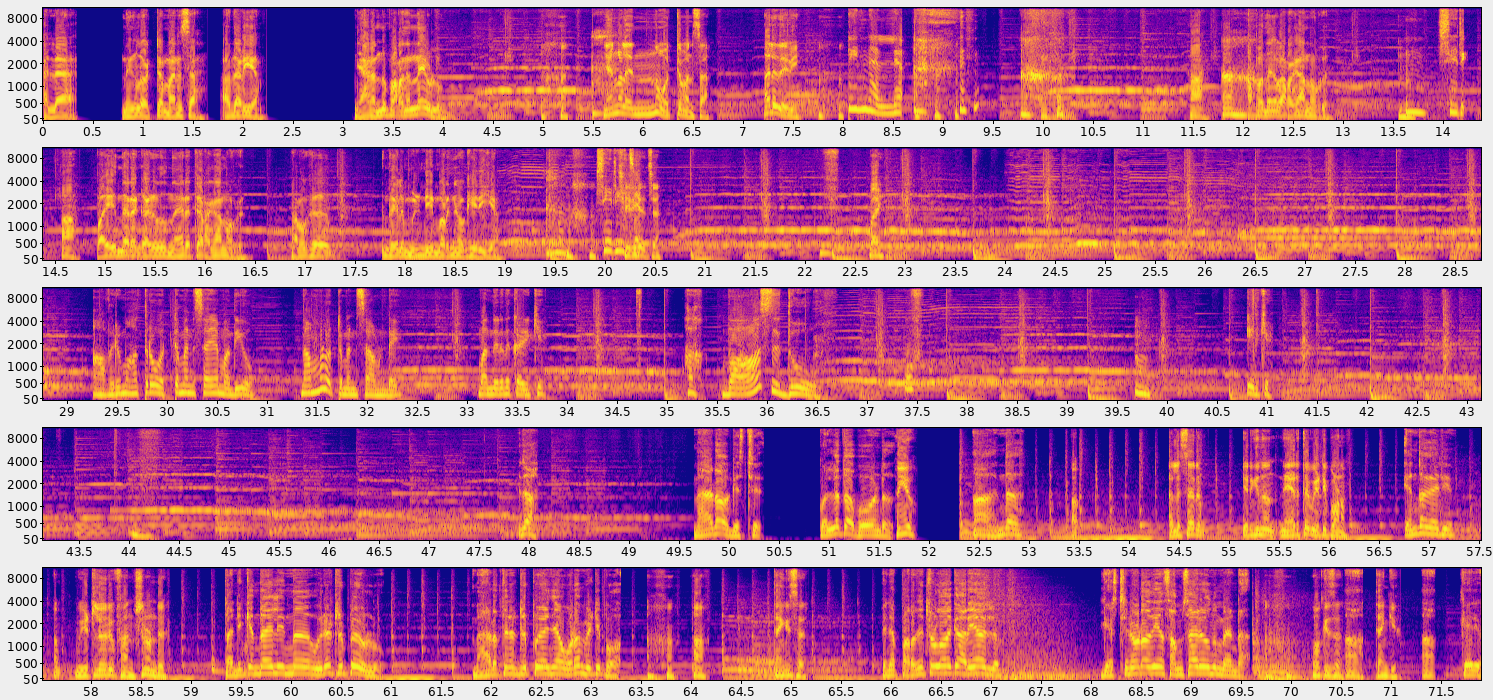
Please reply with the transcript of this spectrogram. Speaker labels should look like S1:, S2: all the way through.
S1: അല്ല നിങ്ങൾ ഒറ്റ മനസ്സാ. അതറിയാം. ഞാനൊന്ന് പറഞ്ഞേ ഉള്ളൂ.
S2: ഞങ്ങൾ എന്നും ഒറ്റ മനസ്സാ. അല്ല ദേവി.
S3: പിന്നല്ല.
S1: ആ അപ്പൊ നിങ്ങൾ ഇറങ്ങാൻ നോക്ക്.
S3: ശരി.
S1: ആ വൈകുന്നേരം കഴിവ് നേരത്തെ ഇറങ്ങാൻ നോക്ക്. നമുക്ക് എന്തെങ്കിലും മിണ്ടിയും പറഞ്ഞൊക്കെ ഇരിക്കാം.
S3: ശരി. അച്ഛാ.
S2: ബൈ.
S4: അവർ മാത്രം ഒറ്റ മനസ്സായാ മതിയോ? നമ്മൾ ഒറ്റ മനസ്സാവണ്ടേ? വന്നിരുന്ന് കഴിക്ക്. ഹ, വാ സിദ്ധു. ഇരിക്കെ.
S5: ഇതാ. മാഡോ ഗസ്റ്റ് കൊല്ലത്താ പോവേണ്ടത്.
S2: അയ്യോ.
S5: ആ എന്താ?
S2: അല്ല സാർ എനിക്കിന്ന് നേരത്തെ വീട്ടിൽ പോണം.
S5: എന്താ കാര്യം?
S2: വീട്ടിലൊരു ഫംഗ്ഷൻ ഉണ്ട്
S5: തനിക്ക് എന്തായാലും ഇന്ന് ഒരു ട്രിപ്പേ ഉള്ളൂ. മാഡത്തിന് ട്രിപ്പ് കഴിഞ്ഞാൽ ഉടൻ വീട്ടിൽ പോവാം.
S2: സർ താങ്ക് യു സാർ
S5: പിന്നെ പറഞ്ഞിട്ടുള്ളതൊക്കെ അറിയാമല്ലോ. ഗസ്റ്റിനോട് അധികം സംസാരമൊന്നും വേണ്ട.
S2: ഓക്കെ സാർ
S5: ആ.
S2: താങ്ക് യു
S5: ആ കേരി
